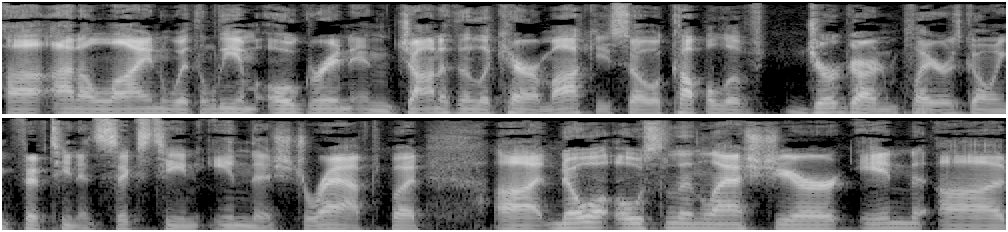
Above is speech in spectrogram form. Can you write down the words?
uh, on a line with Liam Öhgren and Jonathan Lekkerimäki. So a couple of Djurgården players going 15 and 16 in this draft. But uh, Noah Oslin last year in uh,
